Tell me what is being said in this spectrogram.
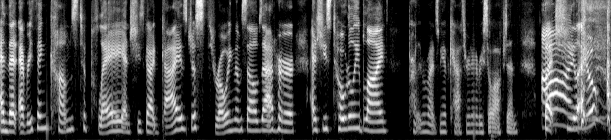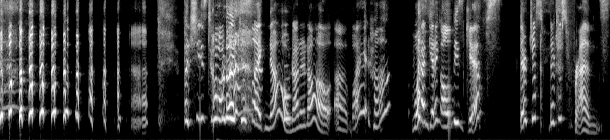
And then everything comes to play, and she's got guys just throwing themselves at her, and she's totally blind. Partly reminds me of Catherine every so often. But she, like- nope. But she's totally just like, no, not at all. Uh, what? Huh? What? I'm getting all these gifts. They're just they're just friends.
